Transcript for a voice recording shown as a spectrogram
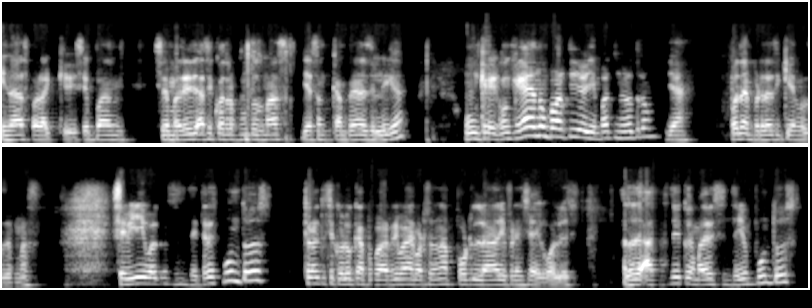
Y nada, para que sepan, si el Madrid hace cuatro puntos más, ya son campeones de liga. Aunque con que ganen un partido y empaten el otro, ya pueden perder si quieren los demás. Sevilla igual con 63 puntos. Solamente se coloca por arriba del Barcelona por la diferencia de goles. Atlético de Madrid 61 puntos,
